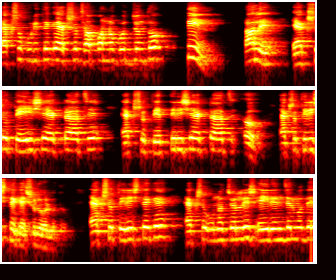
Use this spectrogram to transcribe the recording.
একশো কুড়ি থেকে একশো ছাপ্পান্ন পর্যন্ত তিন। তাহলে একশো তেইশে একটা আছে, একশো তেত্রিশে একটা আছে, ও, একশো তিরিশ থেকে শুরু হলো তো। একশো তিরিশ থেকে একশো উনচল্লিশ এই রেঞ্জের মধ্যে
